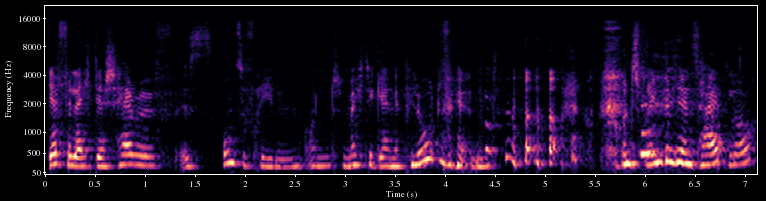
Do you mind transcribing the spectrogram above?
ja, vielleicht der Sheriff ist unzufrieden und möchte gerne Pilot werden. und springt durch ein Zeitloch,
